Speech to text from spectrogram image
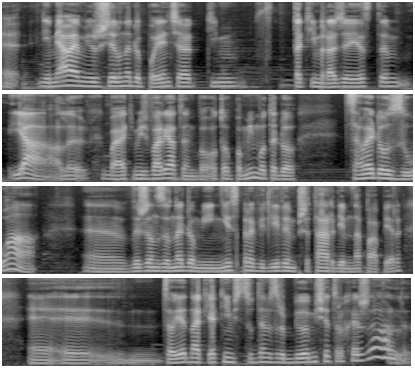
E, Nie miałem już zielonego pojęcia, kim w takim razie jestem ja, ale chyba jakimś wariatem, bo oto pomimo tego całego zła, wyrządzonego mi niesprawiedliwym przetargiem na papier, e, e, to jednak jakimś cudem zrobiło mi się trochę żal e,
